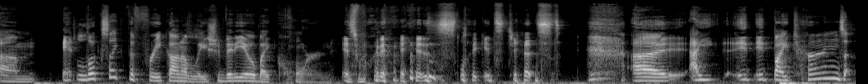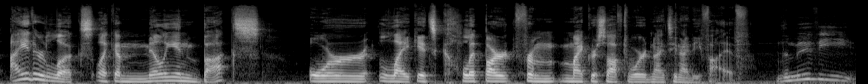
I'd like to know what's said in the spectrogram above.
Um, it looks like the Freak on a Leash video by Korn, is what it is. like it's just. Uh, I it, it by turns either looks like a million bucks or like it's clip art from Microsoft Word 1995. The movie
